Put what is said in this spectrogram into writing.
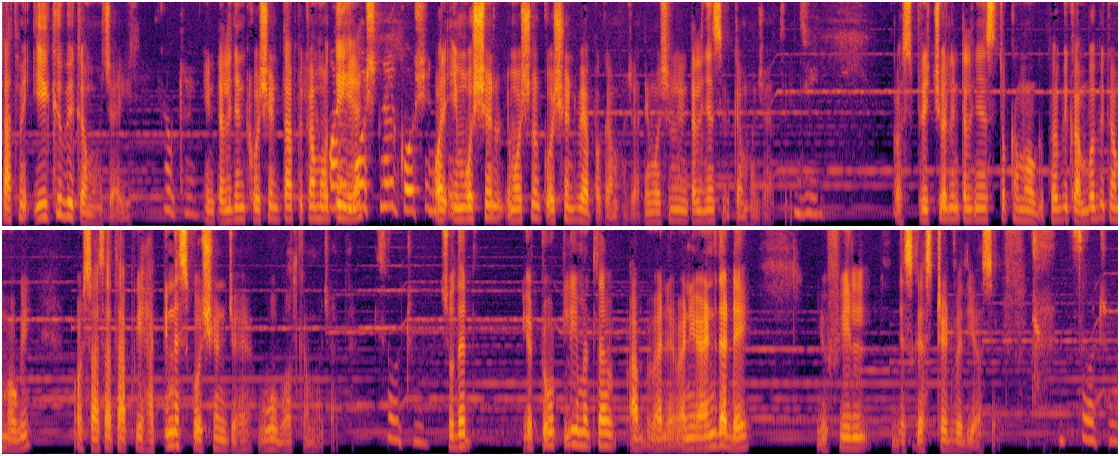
साथ में ई भी कम हो जाएगी. इंटेलिजेंट क्वेश्चन तो आपकी कम होती ही और इमोशनल इमोशनल क्वेश्चन भी आपका कम हो जाता है इमोशनल इंटेलिजेंस भी कम हो जाती है. और स्पिरिचुअल इंटेलिजेंस तो कम होगी फिर भी कम वो भी कम होगी और साथ साथ आपकी हैप्पीनेस क्वेश्चन जो है वो बहुत कम हो जाता है. सो दैट यू टोटली मतलब आप when you end the day you feel disgusted with yourself so true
